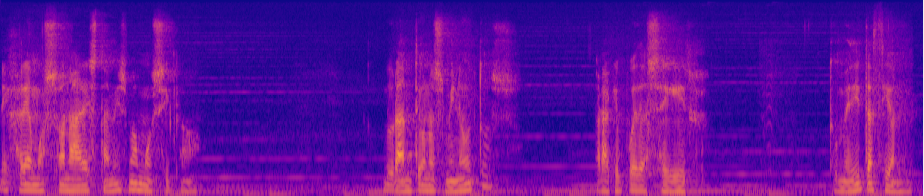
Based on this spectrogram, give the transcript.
Dejaremos sonar esta misma música durante unos minutos para que puedas seguir tu meditación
